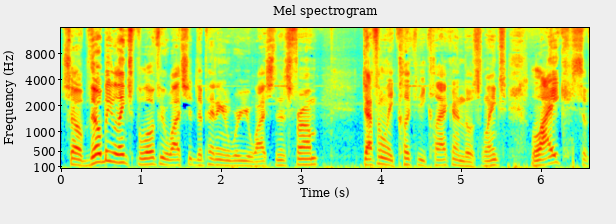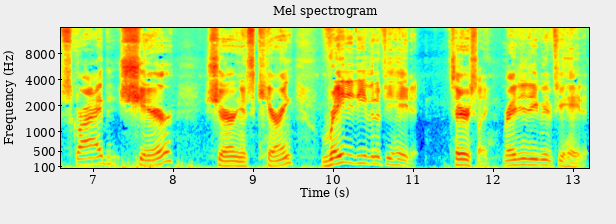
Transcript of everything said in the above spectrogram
so there'll be links below if you're watching, depending on where you're watching this from. Definitely clickety clack on those links. Like, subscribe, share. Sharing is caring. Rate it even if you hate it. Seriously, rate it even if you hate it.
